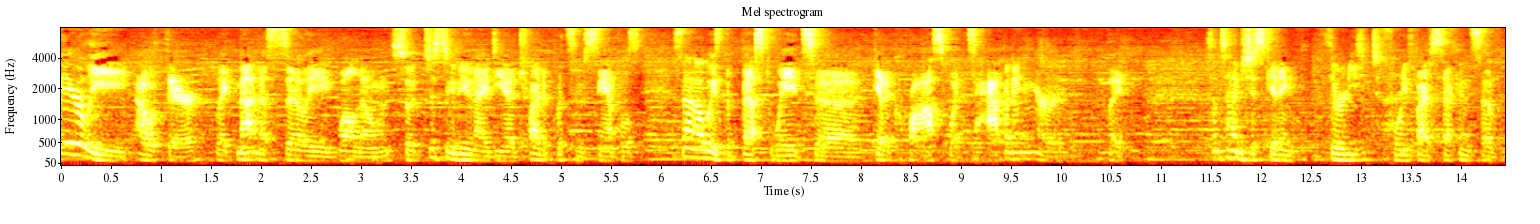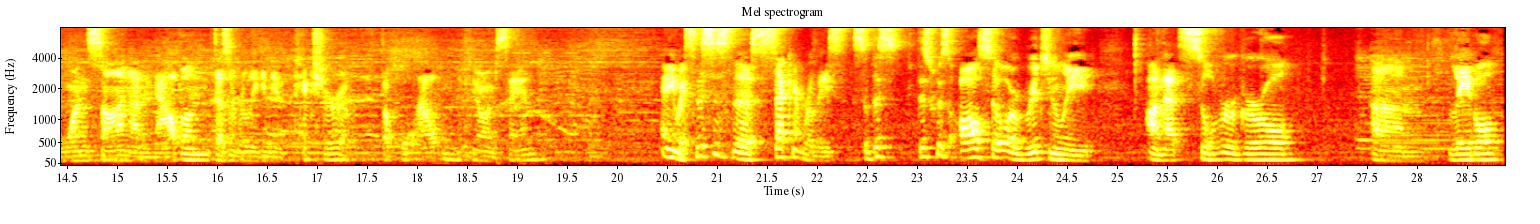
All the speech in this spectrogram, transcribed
fairly out there, like not necessarily well known. So just to give you an idea, try to put some samples. It's not always the best way to get across what's happening or like sometimes just getting 30 to 45 seconds of one song on an album doesn't really give you a picture of the whole album, if you know what I'm saying. Anyways, this is the second release. So this this was also originally on that Silver Girl um, label.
